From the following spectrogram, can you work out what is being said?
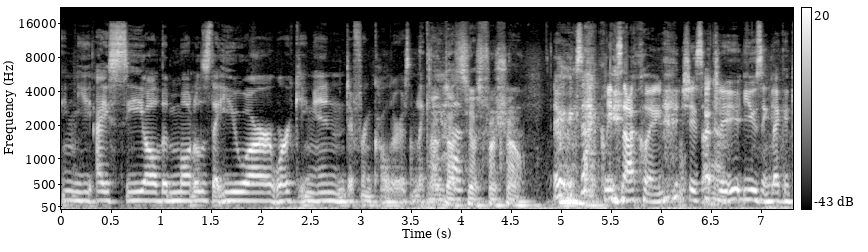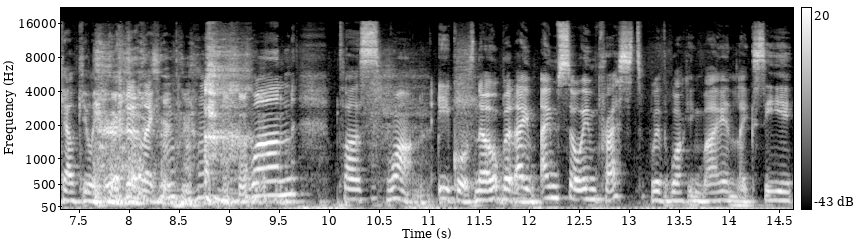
and I see all the models that you are working in different colors. I'm like, And yeah. that's just for show. exactly Exactly. She's actually using like a calculator, like mhm. one plus one equals no. But I'm I'm so impressed with walking by and like see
